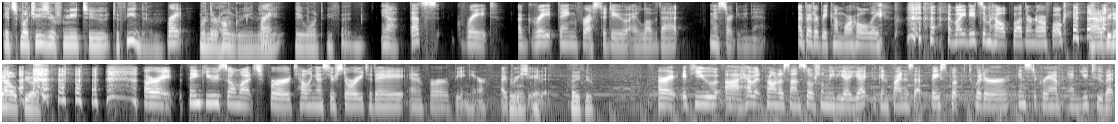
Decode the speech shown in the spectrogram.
it's much easier for me to to feed them right. when they're hungry and they, Right. they want to be fed. Yeah. That's great. A great thing for us to do. I love that. I'm going to start doing that. I better become more holy. I might need some help, Father Norfolk. Happy to help you. All right. Thank you so much for telling us your story today and for being here. I appreciate it. Thank you. All right. If you uh, haven't found us on social media yet, you can find us at Facebook, Twitter, Instagram, and YouTube at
